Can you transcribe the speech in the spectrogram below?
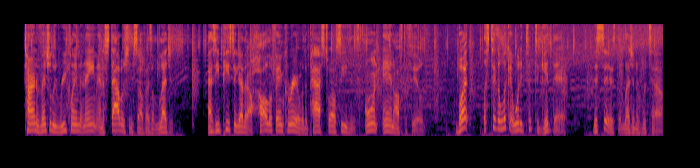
Tyrann eventually reclaimed the name and established himself as a legend as he pieced together a Hall of Fame career over the past 12 seasons, on and off the field. But let's take a look at what it took to get there. This is The Legend of Ratel.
